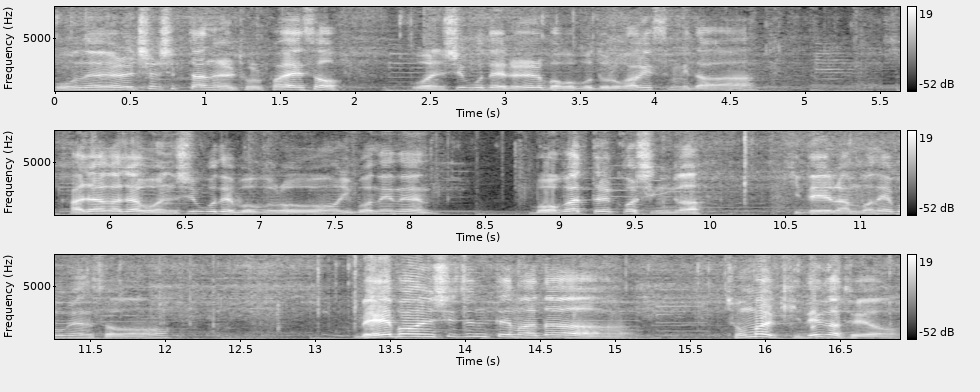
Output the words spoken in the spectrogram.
오늘 70단을 돌파해서 원시고대를 먹어보도록 하겠습니다. 가자 가자 원시고대 먹으러 이번에는 뭐가 뜰 것인가 기대를 한번 해보면서 매번 시즌 때마다 정말 기대가 돼요.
